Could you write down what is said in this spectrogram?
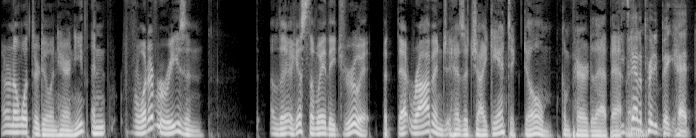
I don't know what they're doing here, and he and for whatever reason, I guess the way they drew it, but that Robin has a gigantic dome compared to that Batman. He's got a pretty big head.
